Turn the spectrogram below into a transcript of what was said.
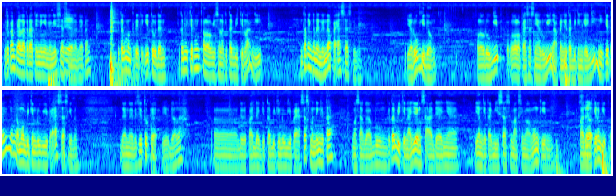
Itu kan Piala Kerating Deng Indonesia Iya. sebenarnya kan. Kita mengkritik itu dan kita mikir nih kalau misalnya kita bikin lagi ntar yang kena denda PSS gitu. Ya rugi dong. Kalau rugi kalau PSS-nya rugi ngapain kita bikin kayak gini? Kita kan nggak mau bikin rugi PSS gitu. Dan dari situ kayak ya udahlah eh, daripada kita bikin rugi PSS mending kita nggak usah gabung. Kita bikin aja yang seadanya yang kita bisa semaksimal mungkin. Pada Sejauh- akhirnya gitu.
